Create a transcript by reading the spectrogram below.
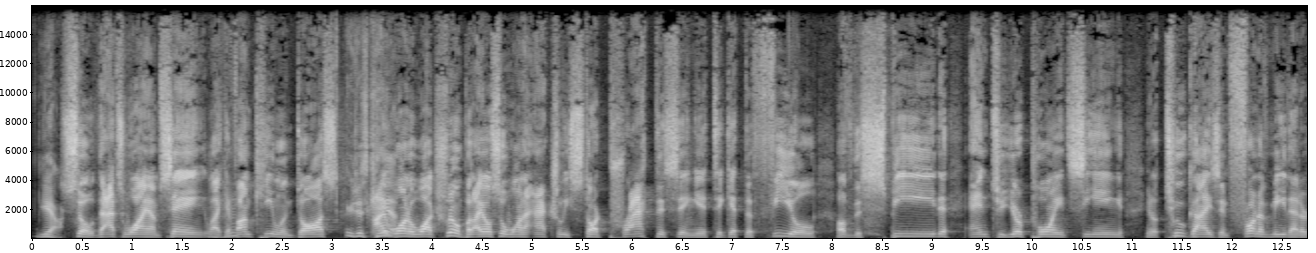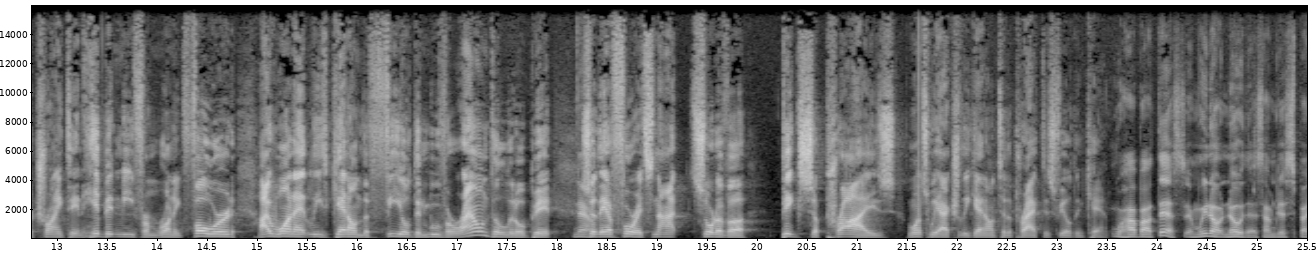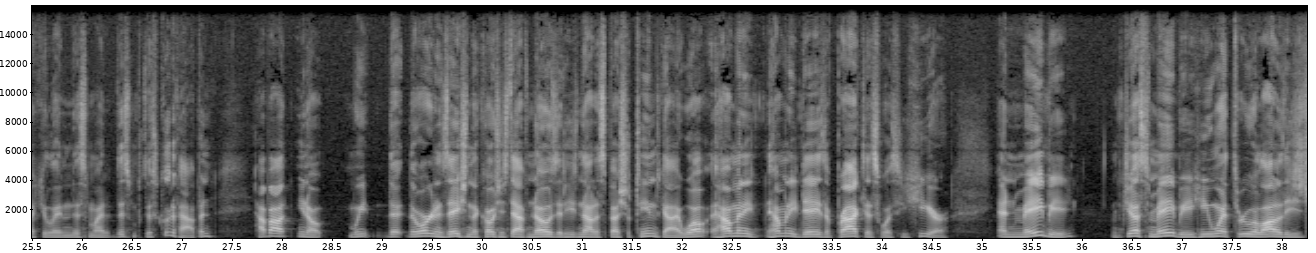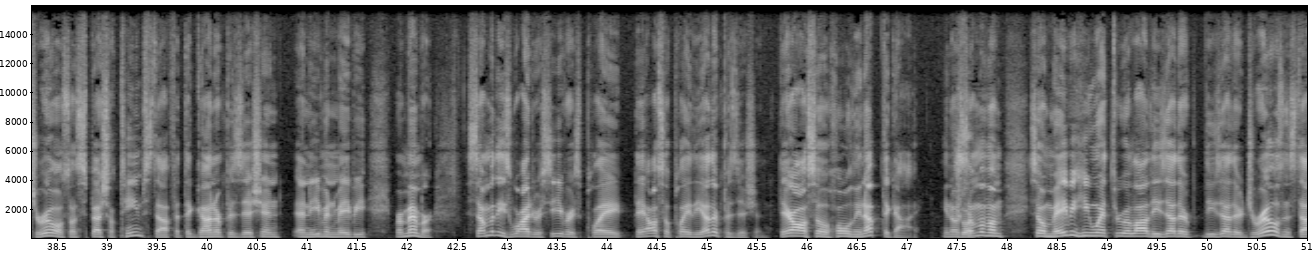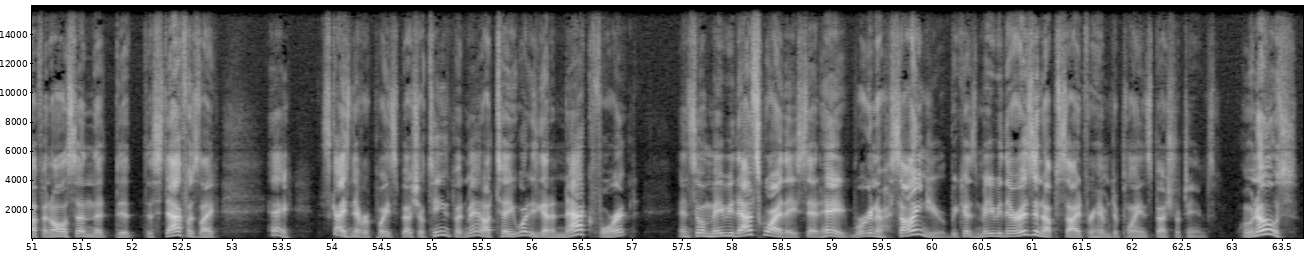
Yeah. So that's why I'm saying, like, if I'm Keelan Doss, I want to watch film, but I also want to actually start practicing it to get the feel of the speed and, to your point, seeing you know two guys in front of me that are trying to inhibit me from running forward. I want to at least get on the field and move around a little bit, so therefore it's not sort of a big surprise once we actually get onto the practice field in camp. Well, how about this? And we don't know this. I'm just speculating. This might this this could have happened. How about you know we the, the organization, the coaching staff knows that he's not a special teams guy. Well, how many how many days of practice was he here? And maybe, just maybe, he went through a lot of these drills on special team stuff at the gunner position, and even maybe remember some of these wide receivers play. They also play the other position. They're also holding up the guy. You know, Sure. some of them. So maybe he went through a lot of these other these other drills and stuff, and all of a sudden the, the the staff was like, "Hey, this guy's never played special teams, but man, I'll tell you what, he's got a knack for it." And so maybe that's why they said, "Hey, we're going to sign you because maybe there is an upside for him to play in special teams." Who knows?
